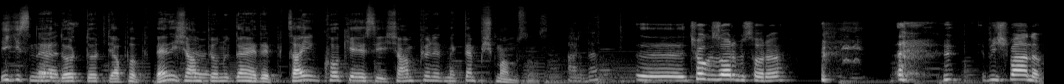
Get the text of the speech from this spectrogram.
ikisinde Evet. de 4-4 yapıp beni şampiyonluktan edip Sayın Kokesi şampiyon etmekten pişman mısınız? Arda. Ee, çok zor bir soru. Pişmanım.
